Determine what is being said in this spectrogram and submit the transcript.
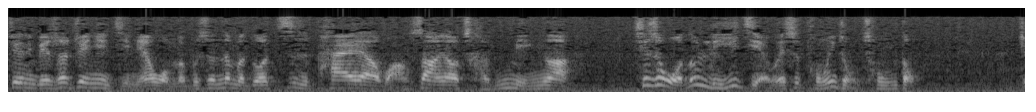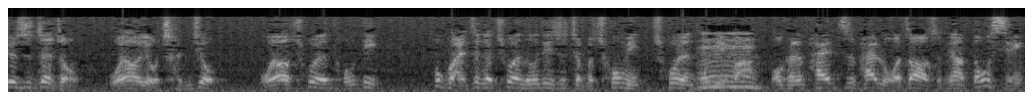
就你比如说最近几年，我们不是那么多自拍啊，网上要成名啊，其实我都理解为是同一种冲动，就是这种我要有成就，我要出人头地，不管这个出人头地是怎么出名出人头地法，我可能拍自拍裸照什么样都行。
